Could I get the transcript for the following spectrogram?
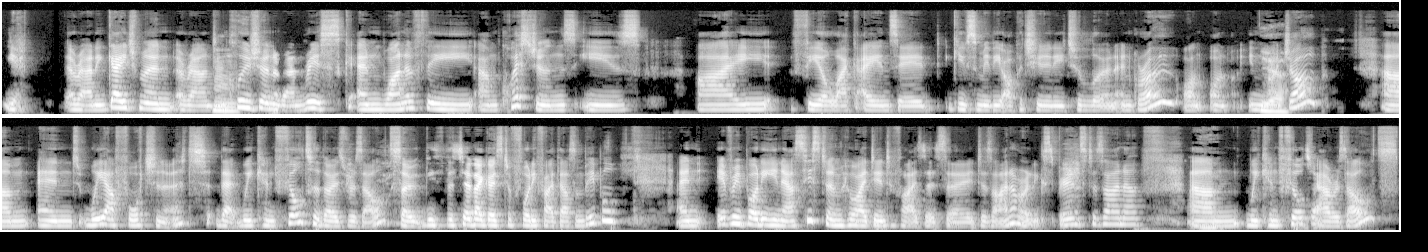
Yeah, around engagement, around mm. inclusion, around risk. And one of the um, questions is I feel like ANZ gives me the opportunity to learn and grow on, on in yeah. my job. Um, and we are fortunate that we can filter those results. So the, the survey goes to 45,000 people, and everybody in our system who identifies as a designer or an experienced designer, um, we can filter our results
